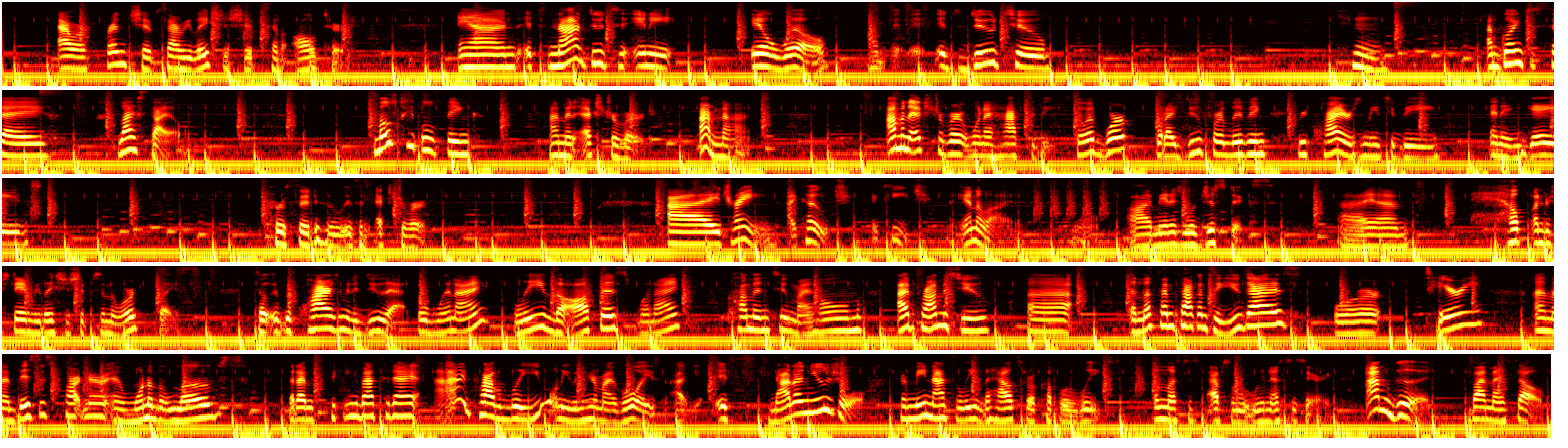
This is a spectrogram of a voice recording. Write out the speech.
our friendships, our relationships have altered. And it's not due to any ill will, um, it, it's due to, hmm, I'm going to say lifestyle. Most people think I'm an extrovert. I'm not. I'm an extrovert when I have to be. So at work, what I do for a living requires me to be an engaged person who is an extrovert. I train, I coach, I teach, I analyze, you know, I manage logistics, I um, help understand relationships in the workplace. So it requires me to do that. But when I leave the office, when I come into my home, I promise you, uh, unless I'm talking to you guys or Terry, I'm my business partner and one of the loves that I'm speaking about today, I probably, you won't even hear my voice. I, it's not unusual for me not to leave the house for a couple of weeks unless it's absolutely necessary. I'm good by myself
